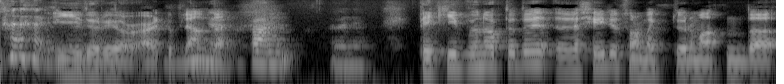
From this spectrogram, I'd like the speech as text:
iyi duruyor arka planda. Ben öyle. Peki bu noktada e, şey de sormak istiyorum aslında.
